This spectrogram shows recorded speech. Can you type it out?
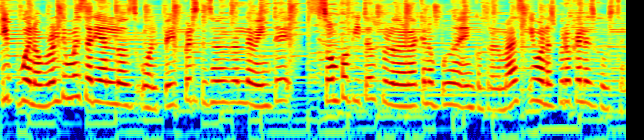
Y bueno, por último estarían los wallpapers, que son el de 20. Son poquitos, pero de verdad que no pude encontrar más. Y bueno, espero que les gusten.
